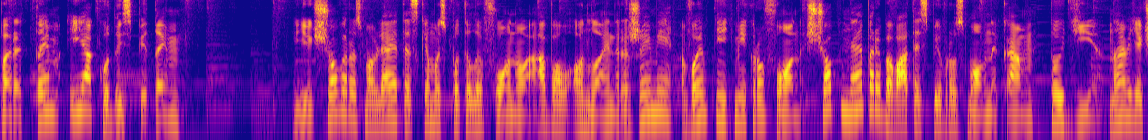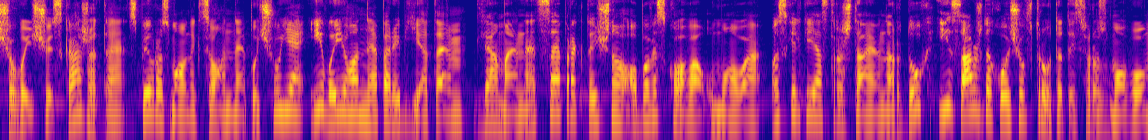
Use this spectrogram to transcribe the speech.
перед тим, як кудись піти. Якщо ви розмовляєте з кимось по телефону або в онлайн режимі, вимкніть мікрофон, щоб не перебивати співрозмовника. Тоді, навіть якщо ви щось скажете, співрозмовник цього не почує і ви його не переб'єте. Для мене це практично обов'язкова умова, оскільки я страждаю на рдух і завжди хочу втрутитись в розмову.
